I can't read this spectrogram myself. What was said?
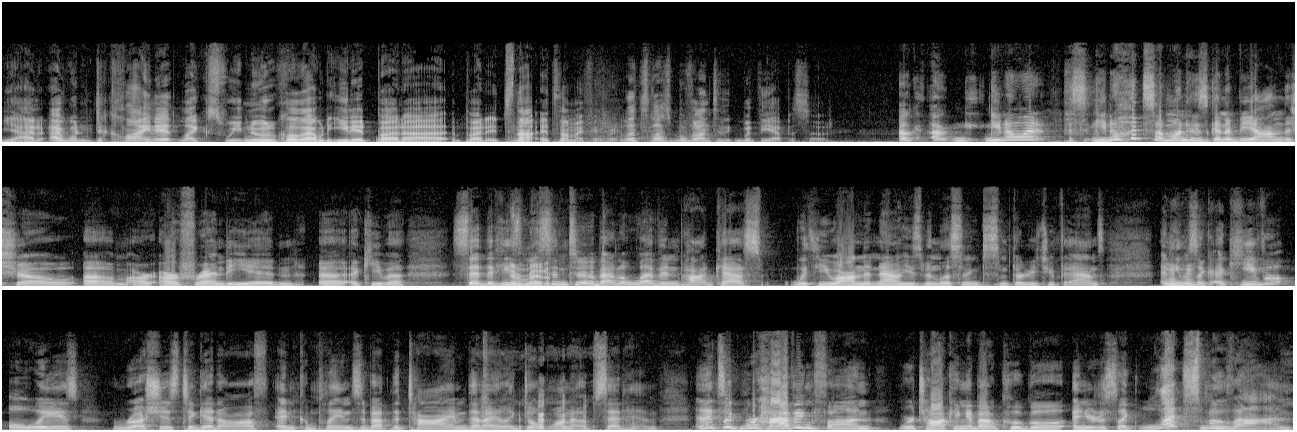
Yeah, I, I wouldn't decline it like sweet noodle. I would eat it, but uh, but it's not it's not my favorite. Let's let's move on to the, with the episode. Okay, uh, you know what? You know what? Someone who's going to be on the show, um, our our friend Ian uh, Akiva, said that he's Never listened to about eleven podcasts with you on it now. He's been listening to some Thirty Two fans, and he was Mm-hmm. like, Akiva always rushes to get off and complains about the time that I like don't want to upset him. And it's like we're having fun, we're talking about Kugel, and you're just like, let's move on.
